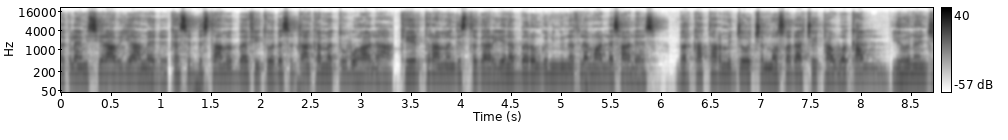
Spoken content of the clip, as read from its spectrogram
ጠቅላይ ሚኒስትር አብይ አህመድ ከስድስት ዓመት በፊት ወደ ስልጣን ከመጡ በኋላ ከኤርትራ መንግስት ጋር የነበረውን ግንኙነት ለማለሳለስ በርካታ እርምጃዎችን መውሰዳቸው ይታወቃል። ይሁን እንጂ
